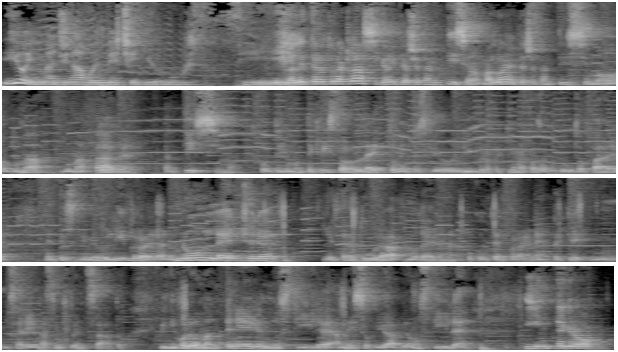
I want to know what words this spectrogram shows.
Io immaginavo invece di russi. La letteratura classica mi piace tantissimo, ma allora mi piace tantissimo Dumas, Dumas padre, mm. Tantissimo. Il Conte di Montecristo l'ho letto mentre scrivevo il libro, perché una cosa che ho dovuto fare mentre scrivevo il libro era non leggere letteratura moderna o contemporanea perché mh, sarei rimasto influenzato. Quindi volevo mantenere il mio stile, ammesso che io abbia uno stile integro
